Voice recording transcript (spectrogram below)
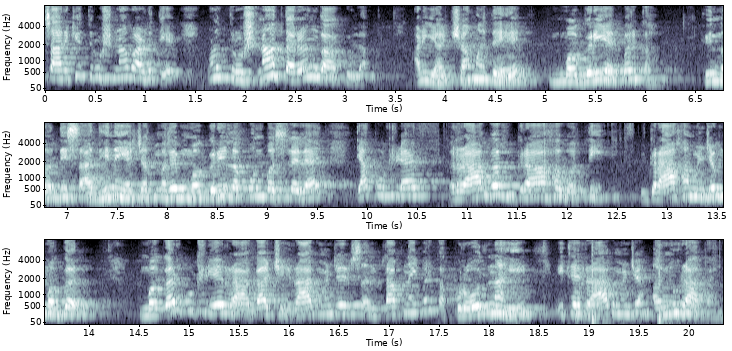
सारखी तृष्णा वाढते. म्हणून तृष्णा तरंग आकुला आणि याच्यामध्ये मगरी आहेत बरं का. ही नदी साधी नाही याच्यातमध्ये मगरी लपून बसलेल्या आहेत. त्या कुठल्या आहेत? रागग्राहवती. ग्राह म्हणजे मगर. मगर कुठली आहे? रागाची. राग म्हणजे संताप नाही बरं का क्रोध नाही. इथे राग म्हणजे अनुराग आहे.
